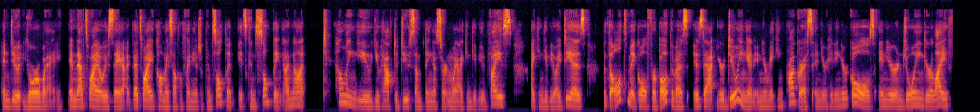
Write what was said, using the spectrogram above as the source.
and do it your way. And that's why I always say that's why I call myself a financial consultant. It's consulting. I'm not telling you you have to do something a certain way. I can give you advice, I can give you ideas, but the ultimate goal for both of us is that you're doing it and you're making progress and you're hitting your goals and you're enjoying your life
